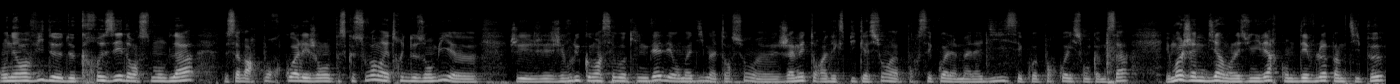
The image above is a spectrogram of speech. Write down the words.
on ait envie de, creuser dans ce monde-là, de savoir pourquoi les gens. Parce que souvent dans les trucs de zombies, euh, j'ai voulu commencer Walking Dead et on m'a dit mais attention, euh, jamais tu auras d'explication pour c'est quoi la maladie, c'est quoi, pourquoi ils sont comme ça. Et moi j'aime bien dans les univers qu'on développe un petit peu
